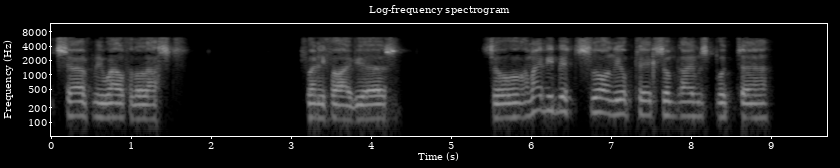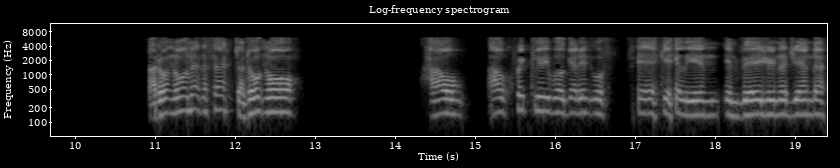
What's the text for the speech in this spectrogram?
It served me well for the last 25 years. So I might be a bit slow on the uptake sometimes, but uh, I don't know net effect. I don't know how how quickly we'll get into a fake alien invasion agenda.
